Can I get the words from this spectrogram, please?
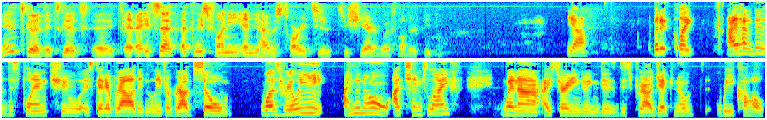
It's good. It's good. Uh, it, uh, it's at, at least funny, and you have a story to to share with other people. Yeah, but it like I have the, this plan to study abroad and live abroad, so was really I don't know a change life when uh, I started doing this this project. Know, we call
